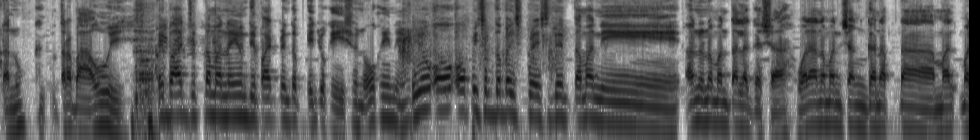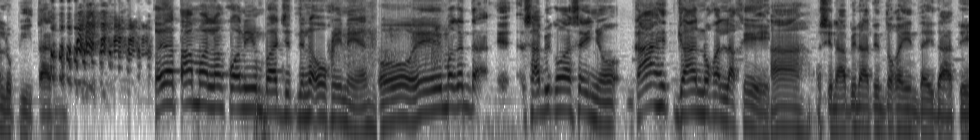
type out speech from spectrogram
ano, trabaho eh. Eh budget naman na yung Department of Education, okay na yun. Yung Office of the Vice President naman eh, ano naman talaga siya. Wala naman siyang ganap na mal- malupitan. Kaya tama lang kung ano yung budget nila, okay na yan. Oo, eh maganda. Eh, sabi ko nga sa inyo, kahit gaano kalaki, ha, sinabi natin to kay Hinday dati,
